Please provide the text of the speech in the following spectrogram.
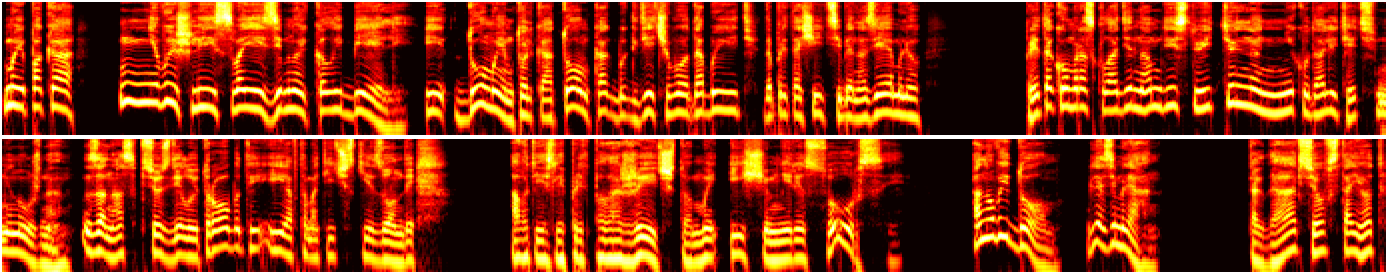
Мы пока не вышли из своей земной колыбели и думаем только о том, как бы где чего добыть, да притащить себе на Землю. При таком раскладе нам действительно никуда лететь не нужно. За нас все сделают роботы и автоматические зонды. А вот если предположить, что мы ищем не ресурсы, а новый дом для землян, Тогда все встает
